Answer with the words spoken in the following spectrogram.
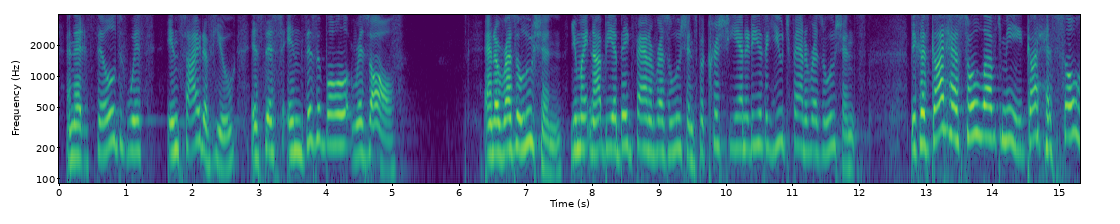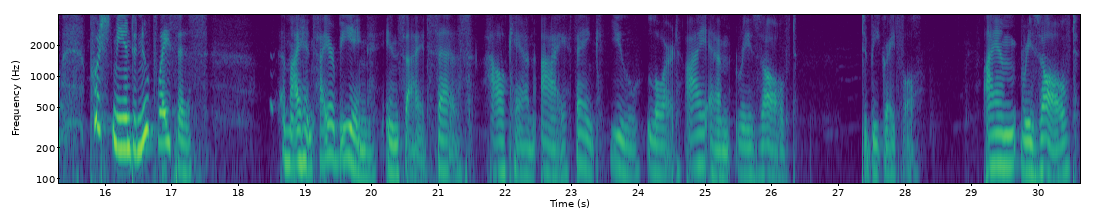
And that filled with inside of you is this invisible resolve and a resolution. You might not be a big fan of resolutions, but Christianity is a huge fan of resolutions. Because God has so loved me, God has so pushed me into new places. My entire being inside says, How can I thank you, Lord? I am resolved to be grateful. I am resolved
